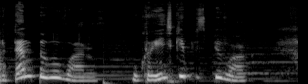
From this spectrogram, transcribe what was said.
Артем Пивоваров, український співак,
